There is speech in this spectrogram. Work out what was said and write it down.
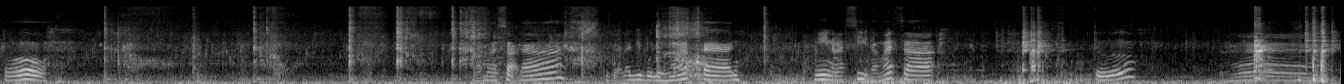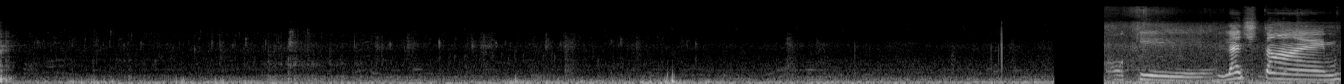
Tu. Dah masak dah. Sekejap lagi boleh makan. Ni nasi dah masak. Tu. Ha. Okey, lunch time.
